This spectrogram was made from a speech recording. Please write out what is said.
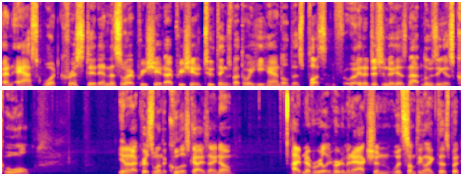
and ask what Chris did. And this is what I appreciated. I appreciated two things about the way he handled this. Plus, in addition to his not losing his cool, you know, now Chris is one of the coolest guys I know. I've never really heard him in action with something like this, but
